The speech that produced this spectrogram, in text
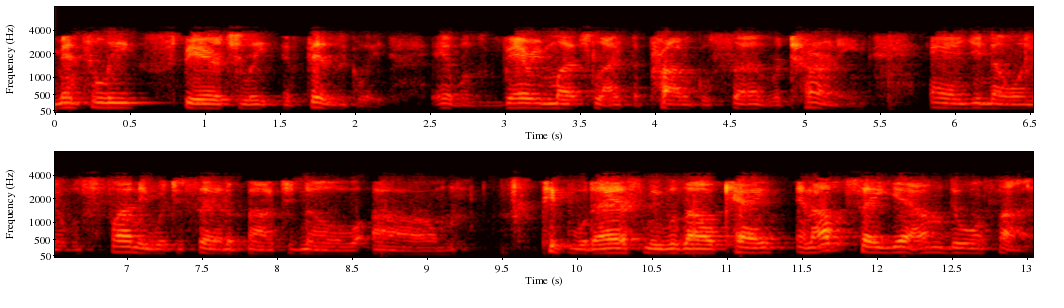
mentally, spiritually, and physically. It was very much like the prodigal son returning. And you know, and it was funny what you said about, you know, um people would ask me, was I okay? And I would say, Yeah, I'm doing fine.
